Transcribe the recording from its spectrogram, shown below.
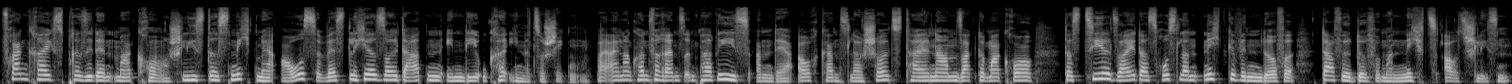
Frankreichs Präsident Macron schließt es nicht mehr aus, westliche Soldaten in die Ukraine zu schicken. Bei einer Konferenz in Paris, an der auch Kanzler Scholz teilnahm, sagte Macron, das Ziel sei, dass Russland nicht gewinnen dürfe. Dafür dürfe man nichts ausschließen.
